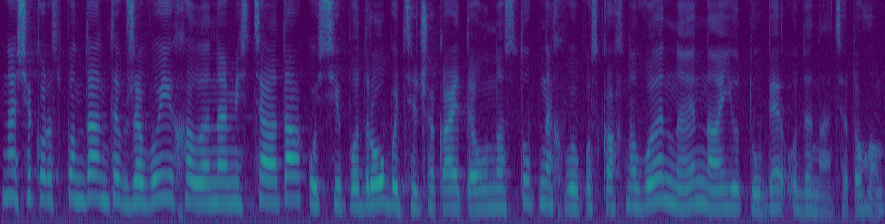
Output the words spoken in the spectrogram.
Наші кореспонденти вже виїхали на місця атак. Усі подробиці чекайте у наступних випусках новини на Ютубі 11-го.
